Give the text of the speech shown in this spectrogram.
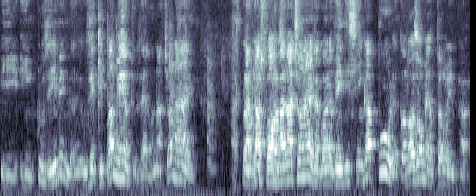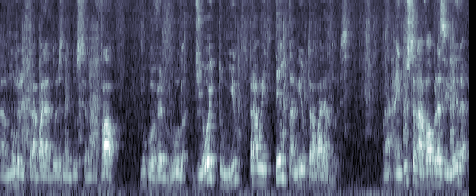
E, e, inclusive, né, os equipamentos eram nacionais, As plataformas nós, nacionais agora vêm de Singapura. Como? Nós aumentamos o número de trabalhadores na indústria naval, no governo Lula, de 8 mil para 80 mil trabalhadores. Né? A indústria naval brasileira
